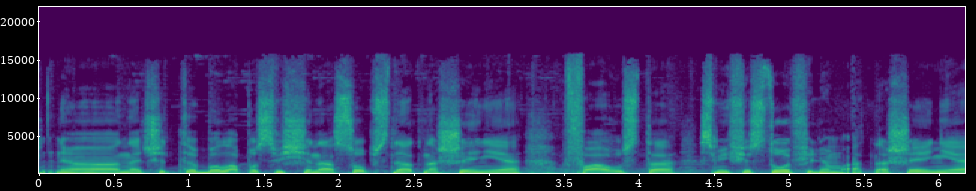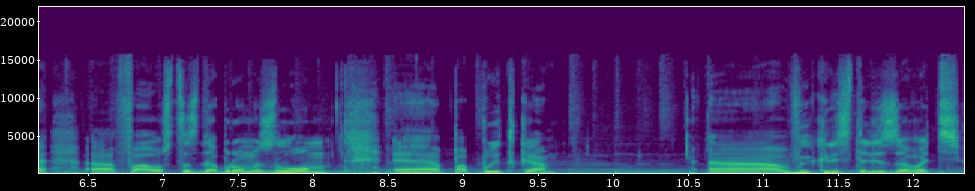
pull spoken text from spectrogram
э, значит, была посвящена, собственно, отношения Фауста с Мефистофелем, отношения э, Фауста с добром и злом, э, попытка э, выкристаллизовать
